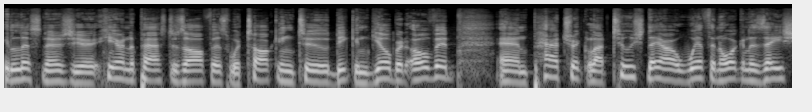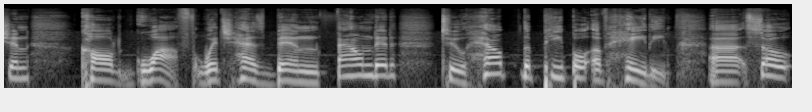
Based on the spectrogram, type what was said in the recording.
listeners, you're here in the pastor's office. We're talking to Deacon Gilbert Ovide and Patrick Latouche. They are with an organization called GUAF, which has been founded to help the people of Haiti. Uh, so,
